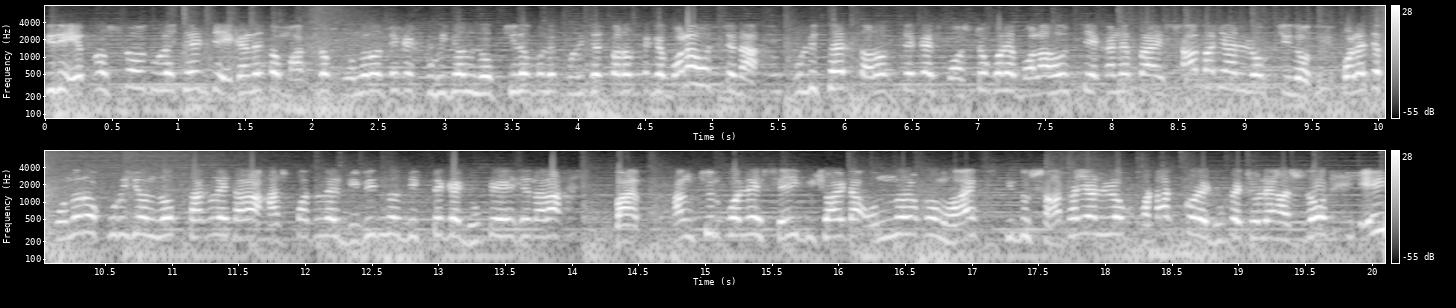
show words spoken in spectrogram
তিনি এ প্রশ্নও তুলেছেন যে, এখানে তো মাত্র পনেরো থেকে কুড়ি জন লোক ছিল বলে পুলিশের তরফ থেকে বলা হচ্ছে না। পুলিশের তরফ থেকে স্পষ্ট করে বলা হচ্ছে, এখানে প্রায় সাত হাজার লোক ছিল। ফলে যে পনেরো কুড়ি জন লোক থাকলে তারা হাসপাতালের বিভিন্ন দিক থেকে ঢুকে এসে তারা বা ভাঙচুর করলে সেই বিষয়টা অন্যরকম হয়। কিন্তু সাত হাজার লোক হঠাৎ করে ঢুকে চলে আসলো। এই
